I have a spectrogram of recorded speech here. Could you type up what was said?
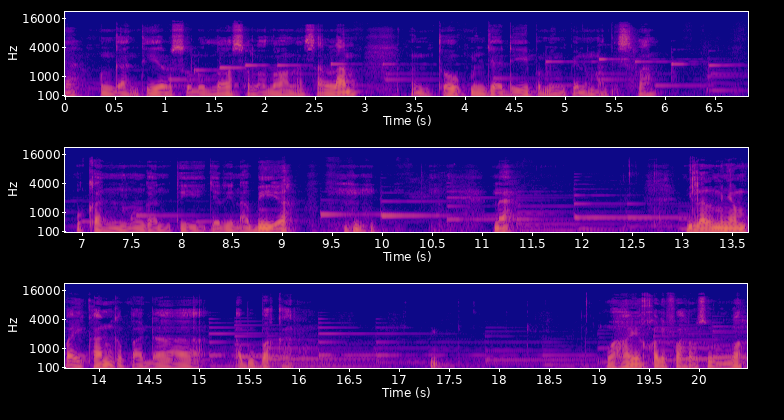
ya pengganti Rasulullah Shallallahu Alaihi Wasallam untuk menjadi pemimpin umat Islam bukan mengganti jadi nabi ya. nah, Bilal menyampaikan kepada Abu Bakar, "Wahai Khalifah Rasulullah,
